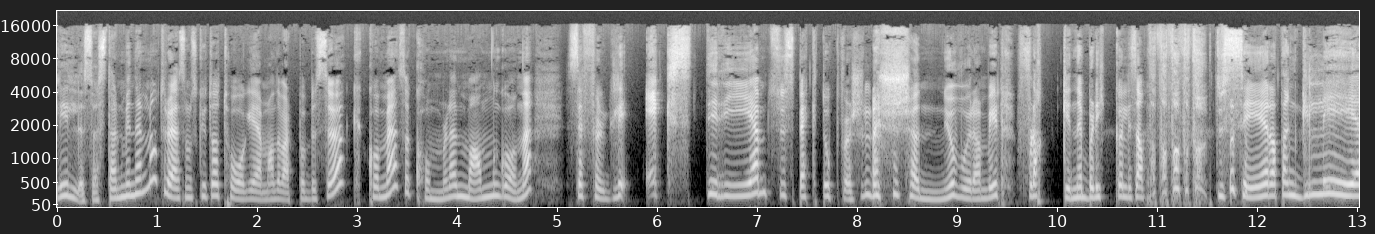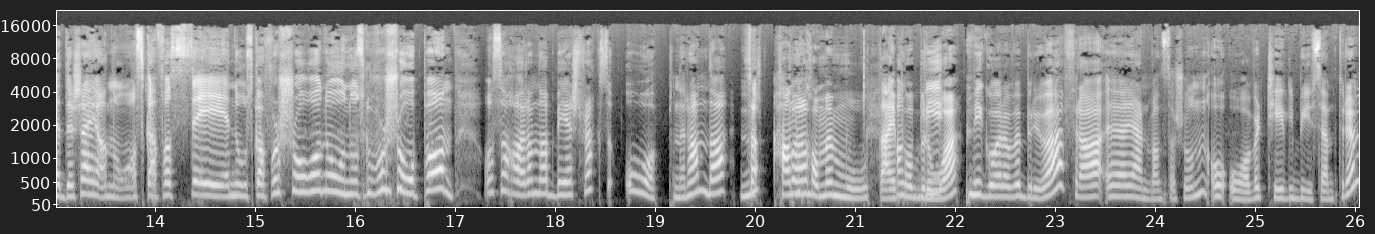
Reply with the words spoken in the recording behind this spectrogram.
Lillesøsteren min eller noe, tror jeg, som skulle ta toget hjem, hadde vært på besøk. Kom jeg, så kommer det en mann gående. Selvfølgelig ekstremt suspekt oppførsel. Du skjønner jo hvor han vil. Flakkende blikk og liksom Du ser at han gleder seg. Ja, nå skal jeg få se, nå skal jeg få se noe, nå skal jeg få se på han! Og så har han da beige frakk, så åpner han da Så han på kommer mot deg på broa? Vi, vi går over brua fra uh, jernbanestasjonen og over til bysentrum.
